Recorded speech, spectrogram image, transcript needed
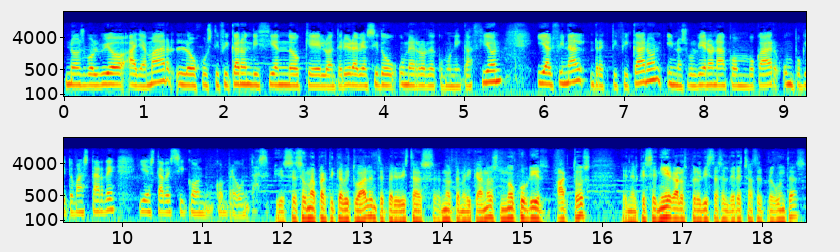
nos volvió a llamar, lo justificaron diciendo que lo anterior había sido un error de comunicación y al final rectificaron y nos volvieron a convocar un poquito más tarde y esta vez sí con, con preguntas. ¿Y es esa una práctica habitual entre periodistas norteamericanos, no cubrir actos en el que se niega a los periodistas el derecho a hacer preguntas?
